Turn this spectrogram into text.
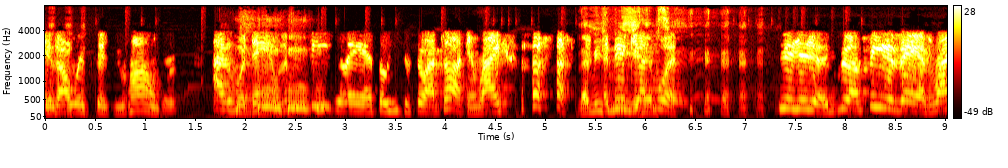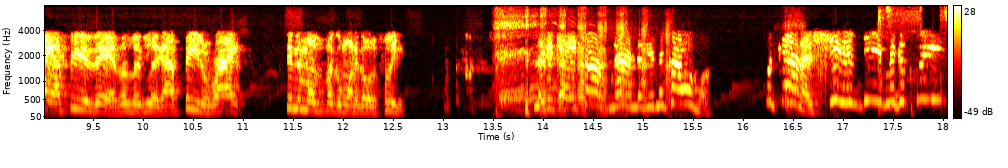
It's always because you're hungry. I said, well, damn, let me feed your ass so you can start talking, right? Let me and then guess him. what? Yeah, yeah, yeah. I feed his ass, right? I feed his ass. Oh, look, look, I feed him, right? Then the motherfucker want to go to sleep. nigga can't talk now, nigga in the coma. What kind of shit is this? Nigga played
